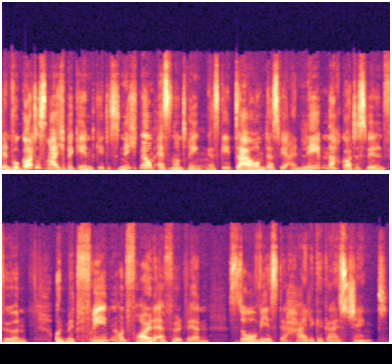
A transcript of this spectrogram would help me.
Denn wo Gottes Reich beginnt, geht es nicht mehr um Essen und Trinken. Es geht darum, dass wir ein Leben nach Gottes Willen führen und mit Frieden und Freude erfüllt werden, so wie es der Heilige Geist schenkt.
